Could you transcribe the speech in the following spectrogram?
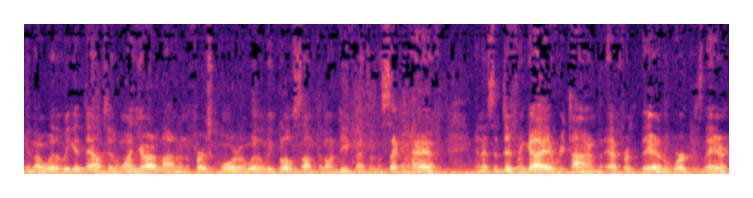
You know, whether we get down to the one yard line in the first quarter, whether we blow something on defense in the second half, and it's a different guy every time. The effort there, the work is there.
